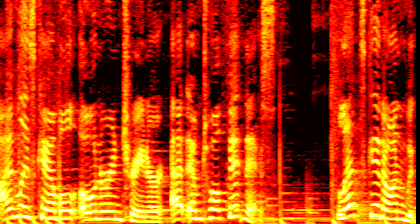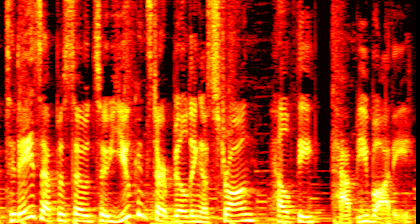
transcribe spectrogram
I'm Liz Campbell, owner and trainer at M12 Fitness. Let's get on with today's episode so you can start building a strong, healthy, happy body.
